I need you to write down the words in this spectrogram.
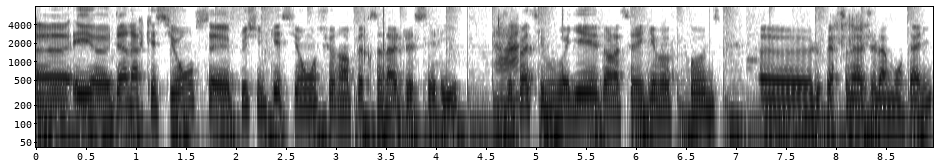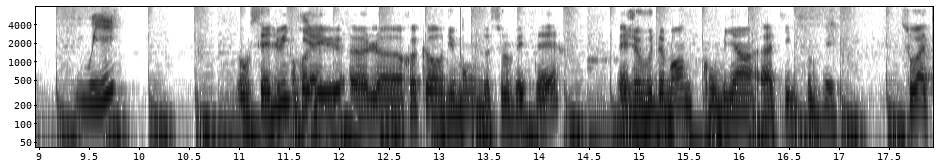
Euh, et euh, dernière question, c'est plus une question sur un personnage de série. Je Ah, sais pas si vous voyez dans la série Game of Thrones euh, le personnage de la montagne. oui. Donc c'est lui qui a eu euh, le record du monde de soulevé de terre. Et je vous demande combien a-t-il soulevé Soit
